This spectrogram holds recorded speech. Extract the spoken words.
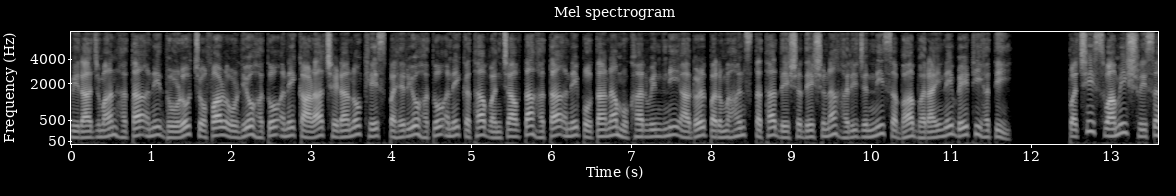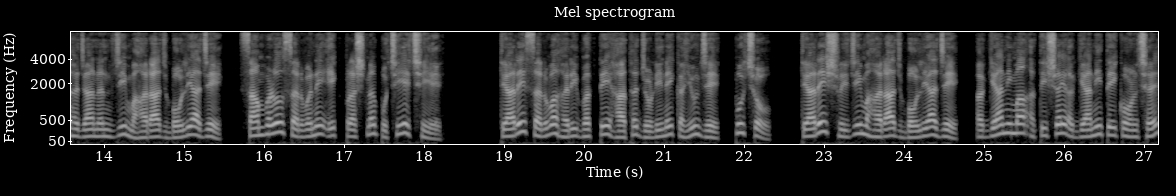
વિરાજમાન હતા અને ધોળો ચોફાળ ઓઢ્યો હતો અને કાળા છેડાનો ખેસ પહેર્યો હતો અને કથા વંચાવતા હતા અને પોતાના મુખારવિંદની આગળ પરમહંસ તથા દેશદેશના હરિજનની સભા ભરાઈને બેઠી હતી. પછી સ્વામી શ્રી સહજાનંદજી મહારાજ બોલ્યા, જે, સાંભળો સર્વને એક પ્રશ્ન પૂછીએ છીએ. ત્યારે સર્વ હરિભક્તે હાથ જોડીને કહ્યું, જે, પૂછો. ત્યારે શ્રીજી મહારાજ બોલ્યા, જે, અજ્ઞાનીમાં અતિશય અજ્ઞાની તે કોણ છે?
